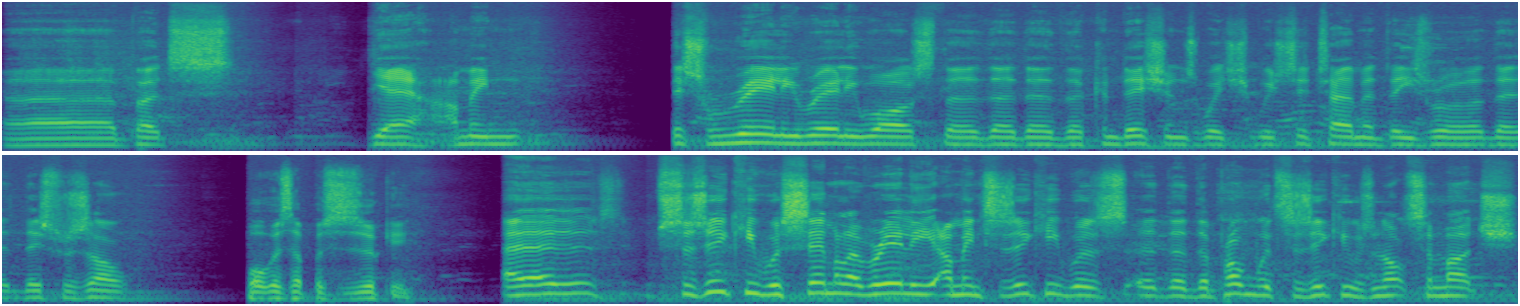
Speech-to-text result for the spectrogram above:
Uh, but yeah, I mean, this really really was the the, the, the conditions which which determined these the, this result. What was up with Suzuki? Uh, Suzuki was similar, really. I mean, Suzuki was uh, the, the problem with Suzuki was not so much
